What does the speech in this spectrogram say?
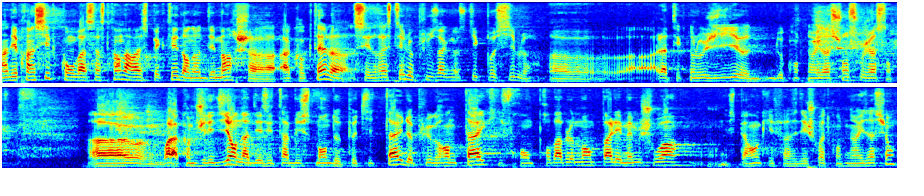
Un des principes qu'on va s'astreindre à respecter dans notre démarche à, Cocktail, c'est de rester le plus agnostique possible euh, à la technologie de conteneurisation sous-jacente. voilà, comme je l'ai dit, on a des établissements de petite taille, de plus grande taille, qui feront probablement pas les mêmes choix, en espérant qu'ils fassent des choix de conteneurisation,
